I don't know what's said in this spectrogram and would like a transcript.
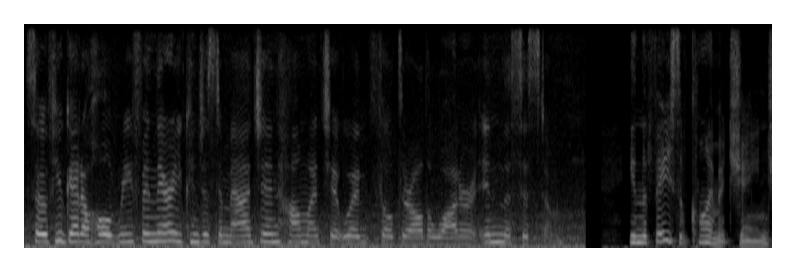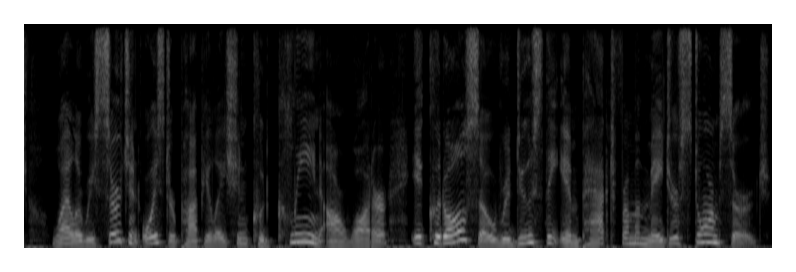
So if you get a whole reef in there, you can just imagine how much it would filter all the water in the system. In the face of climate change, while a resurgent oyster population could clean our water, it could also reduce the impact from a major storm surge.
